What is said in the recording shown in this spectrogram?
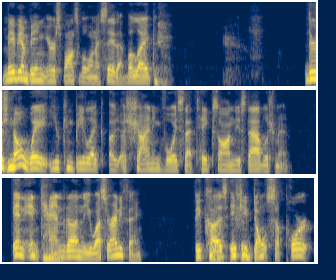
maybe i'm being irresponsible when i say that but like there's no way you can be like a, a shining voice that takes on the establishment in in canada and the us or anything because Mm-hmm. Yeah, if you don't support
